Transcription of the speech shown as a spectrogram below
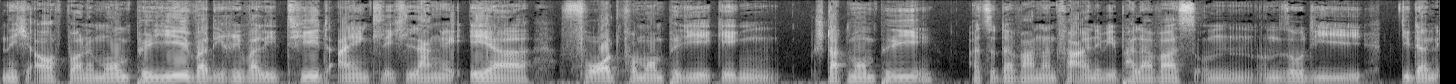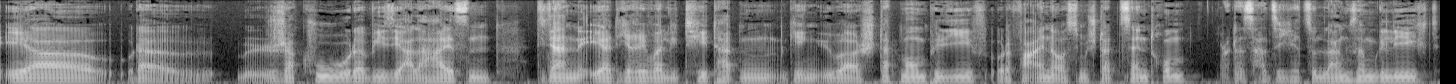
nicht aufbauen. In Montpellier war die Rivalität eigentlich lange eher Fort von Montpellier gegen Stadt Montpellier. Also da waren dann Vereine wie Palavas und, und so, die, die dann eher, oder Jacou oder wie sie alle heißen, die dann eher die Rivalität hatten gegenüber Stadt Montpellier oder Vereine aus dem Stadtzentrum. Das hat sich jetzt so langsam gelegt,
